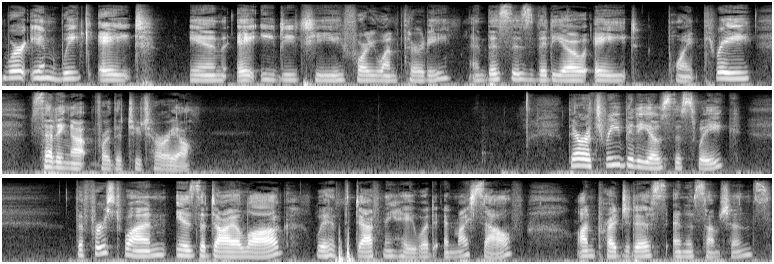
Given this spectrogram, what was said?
We're in week 8 in AEDT 4130 and this is video 8.3 setting up for the tutorial. There are three videos this week. The first one is a dialogue with Daphne Haywood and myself on prejudice and assumptions.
